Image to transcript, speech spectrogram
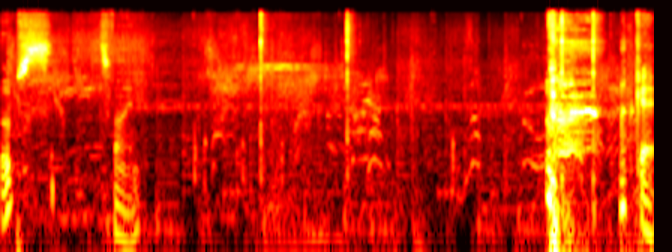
Oops. It's fine. okay.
